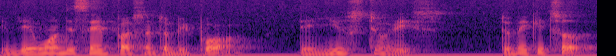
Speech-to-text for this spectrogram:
If they want the same person to be poor, they use stories to make it so.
